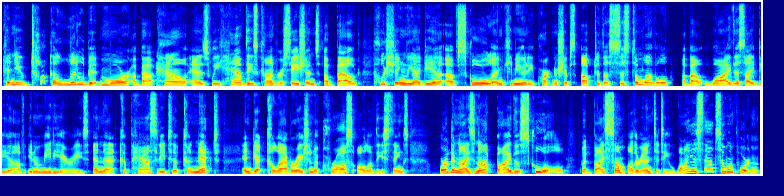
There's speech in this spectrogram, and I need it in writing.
Can you talk a little bit more about how, as we have these conversations about pushing the idea of school and community partnerships up to the system level, about why this idea of intermediaries and that capacity to connect and get collaboration across all of these things organized not by the school, but by some other entity? Why is that so important?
